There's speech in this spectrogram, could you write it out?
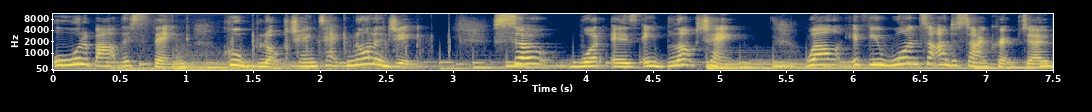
all about this thing called blockchain technology. So, what is a blockchain? Well, if you want to understand crypto,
